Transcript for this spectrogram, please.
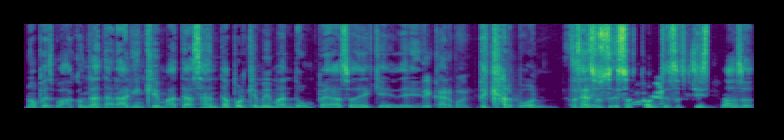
no, pues voy a contratar a alguien que mate a Santa porque me mandó un pedazo de qué, de, De carbón. de carbón. O sea, eso, es- eso es tonto, eso es chistoso.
